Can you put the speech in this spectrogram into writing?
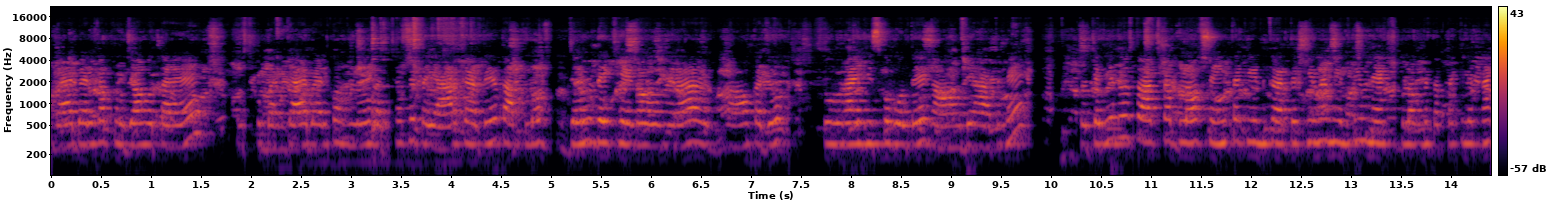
गाय बैल का पूजा होता है। उसको गाय बैल को हम लोग अच्छे से तैयार करते हैं। तो आप लोग ज़रूर देखिएगा वो मेरा गाँव का जो सोहराई जिसको बोलते हैं गाँव देहात में। तो चलिए दोस्तों, आज का ब्लॉग यहीं तक एंड करते फिर मैं मिलती हूँ नेक्स्ट ब्लॉग में। तब तक के लिए अपना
